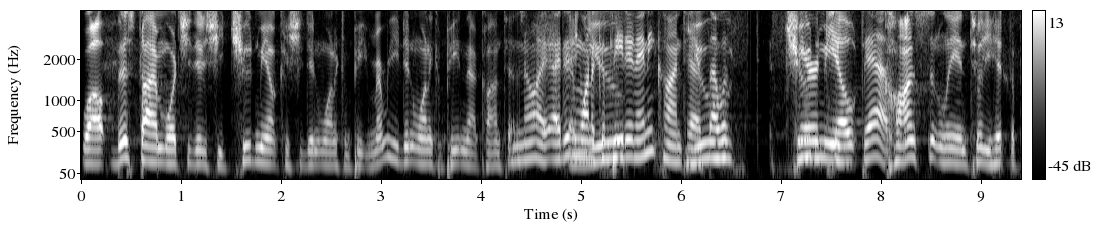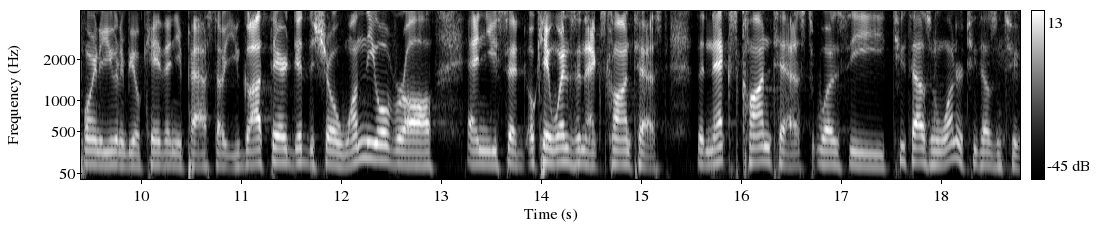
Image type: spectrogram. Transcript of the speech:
Well, this time what she did is she chewed me out because she didn't want to compete. Remember, you didn't want to compete in that contest? No, I- I didn't And wanna compete in any contest. I was chewed scared me to out death. constantly until you hit the point, are you going to be okay? Then you passed out. You got there, did the show, won the overall, and you said, okay, when's the next contest? The next contest was the 2001 or 2002?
